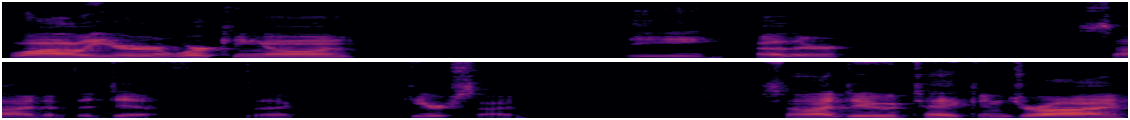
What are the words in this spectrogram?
while you're working on the other side of the diff, the gear side. So I do take and dry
